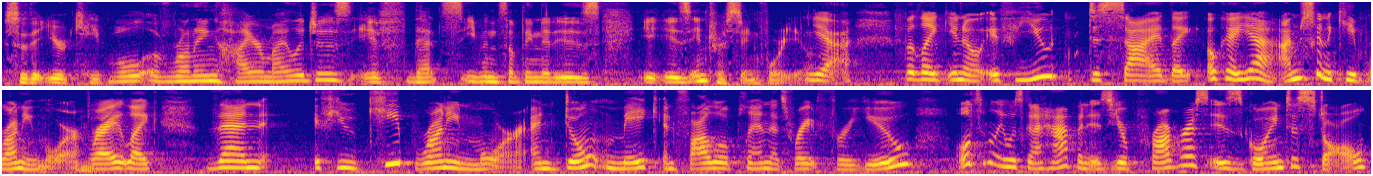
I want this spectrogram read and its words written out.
so that you're capable of running higher mileages if that's even something that is is interesting for you. Yeah. But like, you know, if you decide like, okay, yeah, I'm just going to keep running more, right? Like then if you keep running more and don't make and follow a plan that's right for you, ultimately what's going to happen is your progress is going to stall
